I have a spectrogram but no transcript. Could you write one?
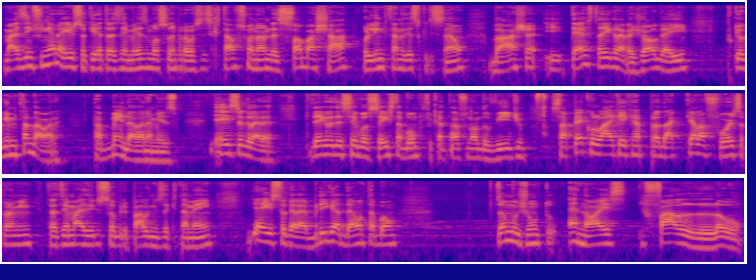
Mas enfim, era isso. Eu queria trazer mesmo mostrando pra vocês que tá funcionando. É só baixar. O link tá na descrição. Baixa e testa aí, galera. Joga aí. Porque o game tá da hora. Tá bem da hora mesmo. E é isso, galera. Queria agradecer vocês, tá bom? Por ficar até o final do vídeo. Sapeca o like aí é pra dar aquela força pra mim. Trazer mais vídeos sobre Paladins aqui também. E é isso, galera. Brigadão, tá bom? Tamo junto. É nóis. E falou!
